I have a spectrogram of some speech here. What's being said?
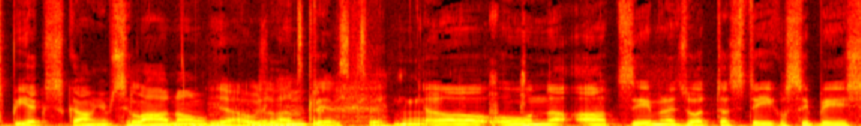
spiegs, kā viņam Silāno. Jā, uzvārds krievisks. bija. Uh, Un acīm redzot, tas tīkls ir bijis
